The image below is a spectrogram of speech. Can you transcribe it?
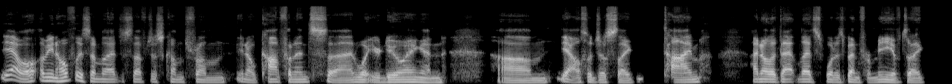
yeah. Well, I mean, hopefully some of that stuff just comes from you know confidence uh, in what you're doing, and um, yeah, also just like time. I know that, that that's what it's been for me. It's like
